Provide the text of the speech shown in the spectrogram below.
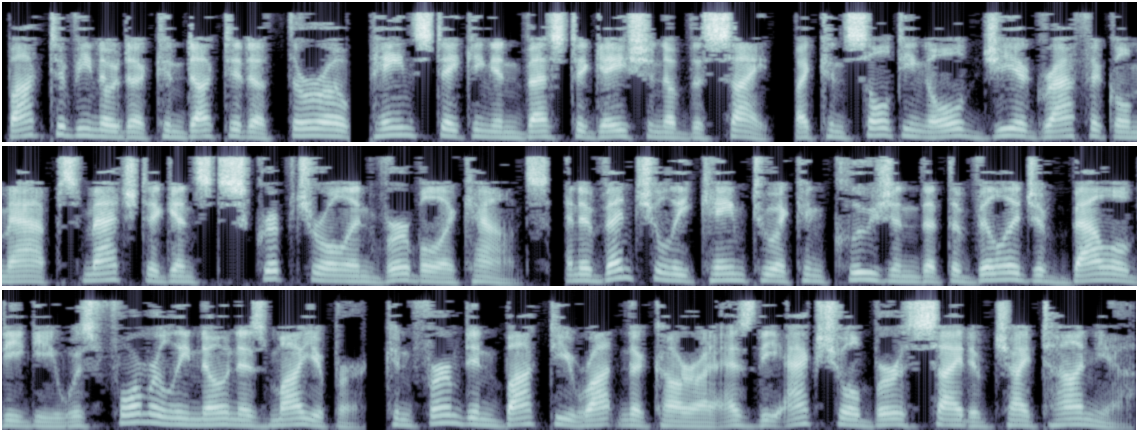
Bhaktivinoda conducted a thorough, painstaking investigation of the site, by consulting old geographical maps matched against scriptural and verbal accounts, and eventually came to a conclusion that the village of Balaldigi was formerly known as Mayapur, confirmed in Bhakti Ratnakara as the actual birth site of Chaitanya.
